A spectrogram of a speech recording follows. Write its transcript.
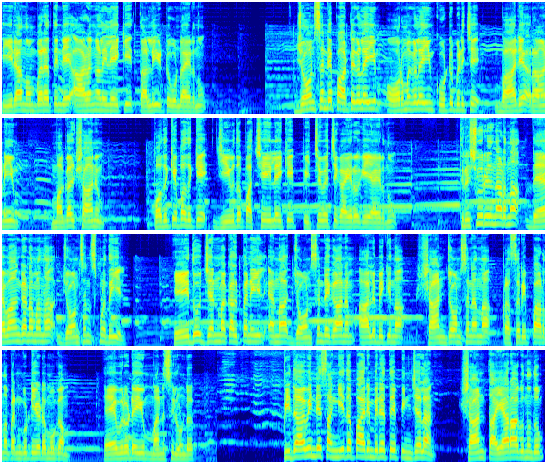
തീരാ നൊമ്പരത്തിന്റെ ആഴങ്ങളിലേക്ക് തള്ളിയിട്ടുകൊണ്ടായിരുന്നു. ജോൺസന്റെ പാട്ടുകളെയും ഓർമ്മകളെയും കൂട്ടുപിടിച്ച് ഭാര്യ റാണിയും മകൾ ഷാനും പതുക്കെ പതുക്കെ ജീവിത പച്ചയിലേക്ക് പിച്ചുവെച്ച് കയറുകയായിരുന്നു. തൃശൂരിൽ നടന്ന ദേവാങ്കണമെന്ന ജോൺസൺ സ്മൃതിയിൽ ഏതോ ജന്മകൽപ്പനയിൽ എന്ന ജോൺസന്റെ ഗാനം ആലപിക്കുന്ന ഷാൻ ജോൺസൺ എന്ന പ്രസറിപ്പാർന്ന പെൺകുട്ടിയുടെ മുഖം ഏവരുടെയും മനസ്സിലുണ്ട്. പിതാവിന്റെ സംഗീത പാരമ്പര്യത്തെ പിഞ്ചലാൻ ഷാൻ തയ്യാറാകുന്നതും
